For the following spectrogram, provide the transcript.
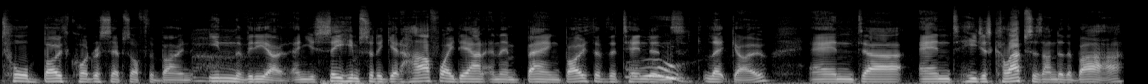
tore both quadriceps off the bone in the video. And you see him sort of get halfway down and then bang both of the tendons Ooh. let go and uh, and he just collapses under the bar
